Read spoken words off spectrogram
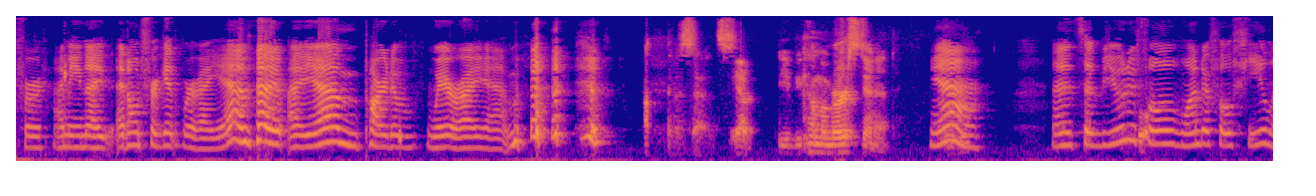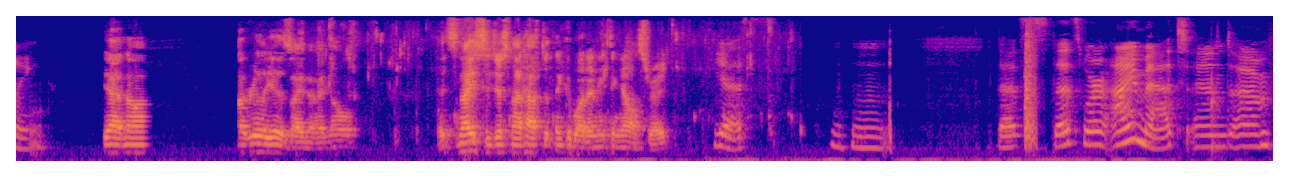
For I mean, I I don't forget where I am. I, I am part of where I am. in a sense, yep. You become immersed in it. Yeah, and it's a beautiful, wonderful feeling. Yeah, no, it really is. I I know. It's nice to just not have to think about anything else, right? Yes. Mm-hmm. That's that's where I'm at, and um,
